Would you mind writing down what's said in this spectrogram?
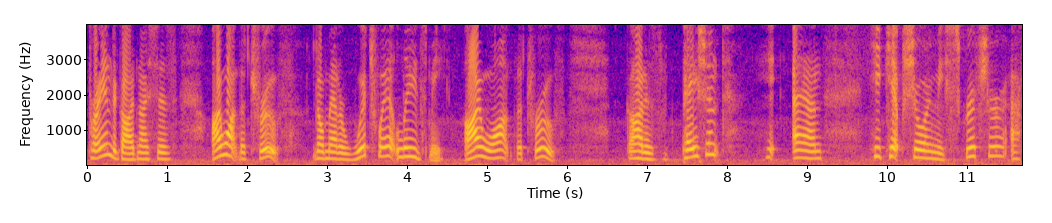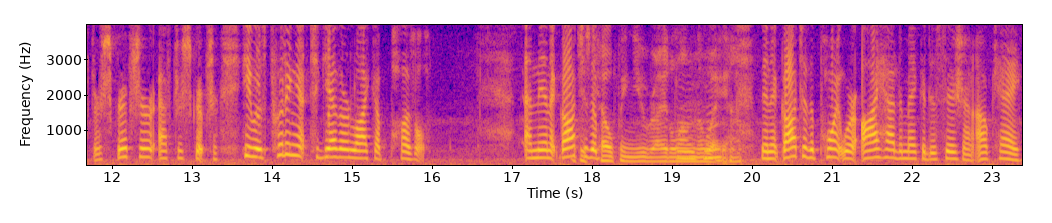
praying to God, and I says, I want the truth. No matter which way it leads me, I want the truth. God is patient, and He kept showing me scripture after scripture after scripture. He was putting it together like a puzzle. And then it got Just to the helping you right along the mm-hmm. way, huh? then it got to the point where I had to make a decision. Okay,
